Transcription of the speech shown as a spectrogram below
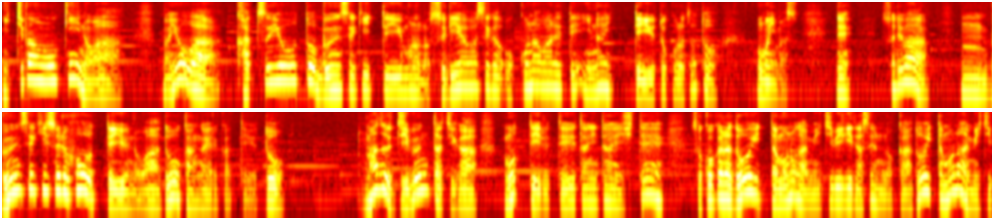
一番大きいのは、まあ、要は活用と分析っていうもののすり合わせが行われていないっていうところだと思います。で、それは、うん、分析する方っていうのはどう考えるかっていうと、まず自分たちが持っているデータに対してそこからどういったものが導き出せるのかどういったものが導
